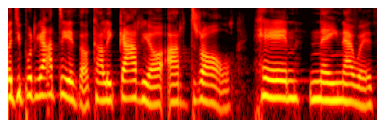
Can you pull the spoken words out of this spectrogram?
wedi bwriadu iddo cael ei gario ar drol, hen neu newydd.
